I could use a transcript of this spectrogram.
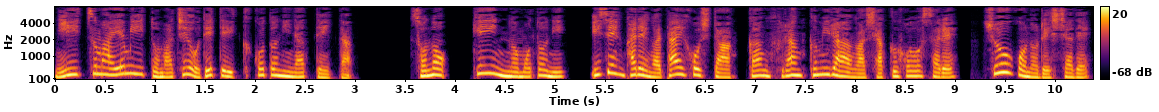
新妻エミーと街を出ていくことになっていた。その、ケインのもとに、以前彼が逮捕した圧巻フランク・ミラーが釈放され、正午の列車で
